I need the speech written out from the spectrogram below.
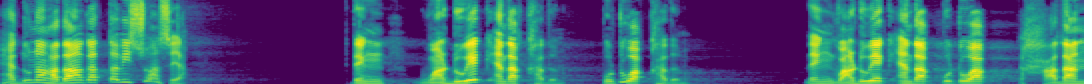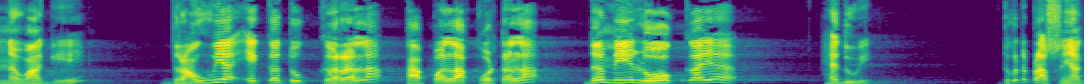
හැදුන හදාගත්ත විශ්වාසයක්. දැන් වඩුවෙක් ඇඳක් හදනු. පුටුවක් හදනු. දැන් වඩුවෙක් ඇඳක් පුටුවක් හදන්න වගේ ද්‍රව්‍ය එකතු කරලා කපල කොටලා ද මේ ලෝකය හැදුවේ. තකට ප්‍රශ්නයක්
